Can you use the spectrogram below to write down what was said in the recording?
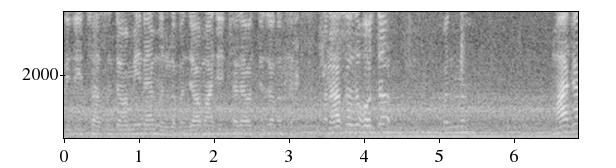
तिची इच्छा असेल तेव्हा मी नाही म्हणलं पण जेव्हा माझी इच्छा तेव्हा तिचं नसेल. पण असं होतं. पण माझ्या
